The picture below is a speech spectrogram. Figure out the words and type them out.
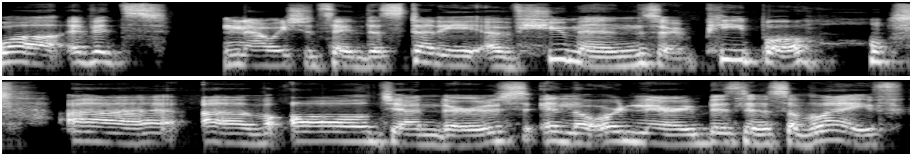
Well, if it's now we should say the study of humans or people uh, of all genders in the ordinary business of life.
